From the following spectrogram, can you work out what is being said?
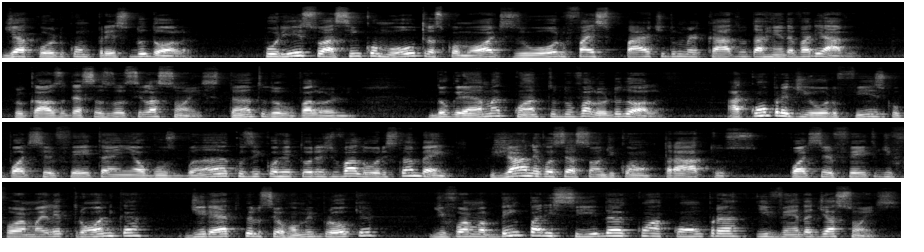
de acordo com o preço do dólar. Por isso, assim como outras commodities, o ouro faz parte do mercado da renda variável, por causa dessas oscilações, tanto do valor do grama quanto do valor do dólar. A compra de ouro físico pode ser feita em alguns bancos e corretoras de valores também. Já a negociação de contratos pode ser feita de forma eletrônica, direto pelo seu home broker, de forma bem parecida com a compra e venda de ações.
